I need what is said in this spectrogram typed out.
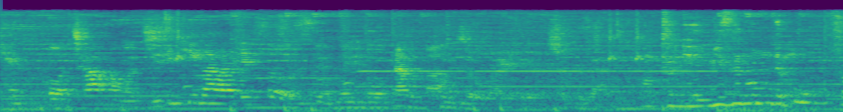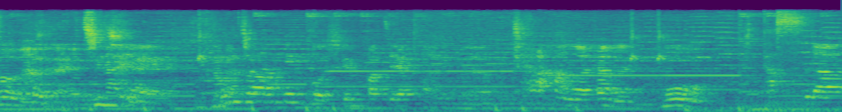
結構チャーハンは自力が出そうですよねなんか根性がいる食材当に水飲んでもそうですね。落ちない本当は結構瞬発力あるけどチャーハンは多分もうひたすら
